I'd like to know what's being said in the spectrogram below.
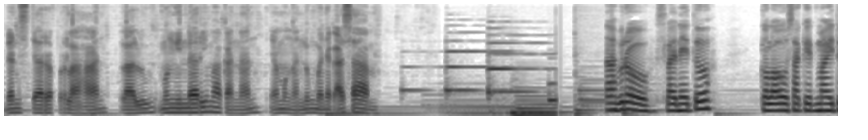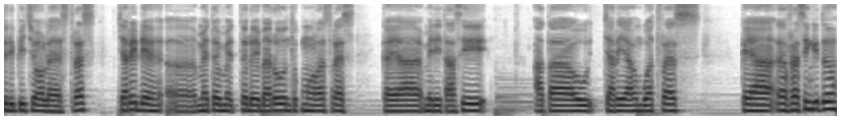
dan secara perlahan, lalu menghindari makanan yang mengandung banyak asam. Nah bro, selain itu, kalau sakit mah itu dipicu oleh stres, cari deh uh, metode-metode baru untuk mengolah stres, kayak meditasi atau cari yang buat fresh, kayak refreshing gitu.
